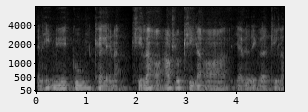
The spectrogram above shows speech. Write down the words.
den helt nye Google-kalender, killer og Outlook-killer, og jeg ved ikke hvad killer.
